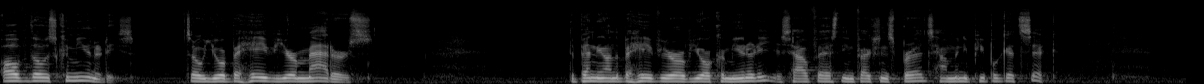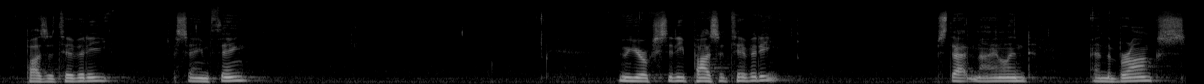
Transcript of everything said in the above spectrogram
of those communities. So your behavior matters. Depending on the behavior of your community is how fast the infection spreads, how many people get sick. Positivity, same thing. New York City positivity, Staten Island and the Bronx.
